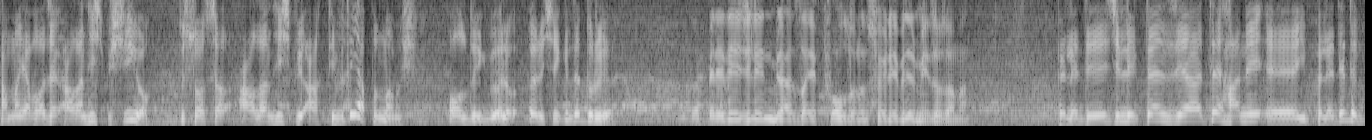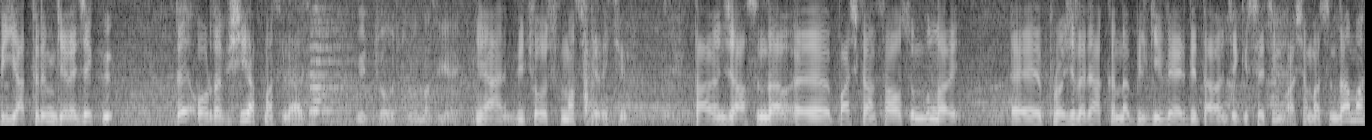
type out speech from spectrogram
ama yapılacak alan hiçbir şey yok. Bir sosyal alan hiçbir aktivite yapılmamış. Olduğu gibi öyle öyle şekilde duruyor. belediyeciliğin biraz zayıf olduğunu söyleyebilir miyiz o zaman? Belediyecilikten ziyade hani e, belediye de bir yatırım gelecek bir de orada bir şey yapması lazım. Bütçe oluşturulması gerekiyor. Yani bir çalışılması gerekiyor. Daha önce aslında e, başkan sağ olsun bunları e, projeleri hakkında bilgi verdi daha önceki seçim aşamasında ama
